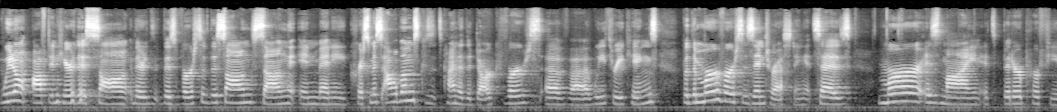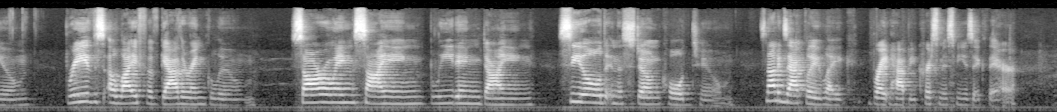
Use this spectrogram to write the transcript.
We don't often hear this song, this verse of the song sung in many Christmas albums because it's kind of the dark verse of uh, We Three Kings. But the myrrh verse is interesting. It says, Myrrh is mine, its bitter perfume breathes a life of gathering gloom, sorrowing, sighing, bleeding, dying, sealed in the stone cold tomb. It's not exactly like bright, happy Christmas music there,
